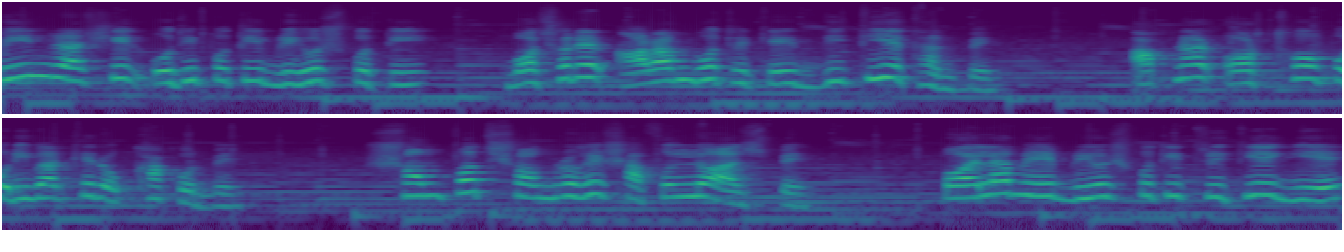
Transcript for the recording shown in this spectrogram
মীন রাশির অধিপতি বৃহস্পতি বছরের আরম্ভ থেকে দ্বিতীয় থাকবে। আপনার অর্থ ও পরিবারকে রক্ষা করবে। সম্পদ সংগ্রহে সাফল্য আসবে। পয়লা মে বৃহস্পতি তৃতীয় গিয়ে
